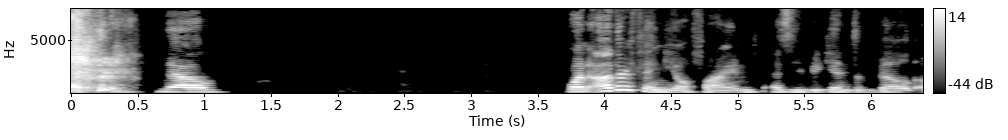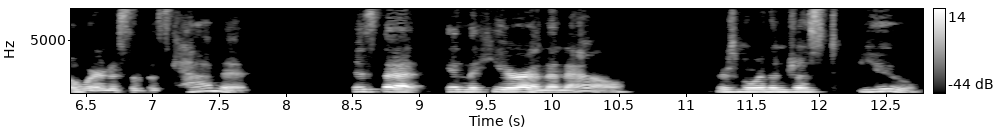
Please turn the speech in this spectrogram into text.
now, one other thing you'll find as you begin to build awareness of this cabinet is that in the here and the now, there's more than just you.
